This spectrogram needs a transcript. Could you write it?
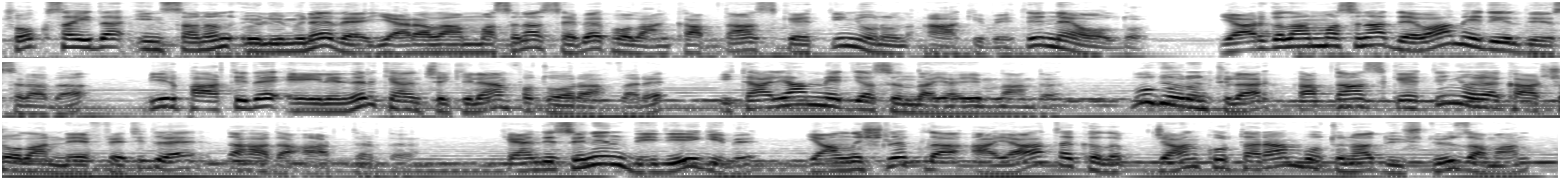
çok sayıda insanın ölümüne ve yaralanmasına sebep olan Kaptan Schettino'nun akıbeti ne oldu? Yargılanmasına devam edildiği sırada bir partide eğlenirken çekilen fotoğrafları İtalyan medyasında yayımlandı. Bu görüntüler Kaptan Schettino'ya karşı olan nefreti de daha da arttırdı. Kendisinin dediği gibi yanlışlıkla ayağa takılıp can kurtaran botuna düştüğü zaman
